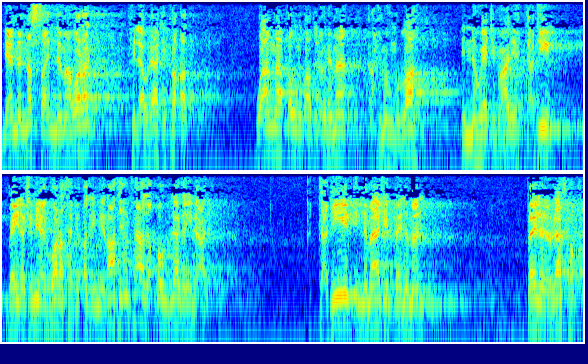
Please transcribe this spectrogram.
لأن النص إنما ورد في الأولاد فقط. وأما قول بعض العلماء رحمهم الله إنه يجب عليه التعديل بين جميع الورثة بقدر ميراثهم فهذا قول لا دليل عليه. التعديل إنما يجب بين من؟ بين الأولاد فقط.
